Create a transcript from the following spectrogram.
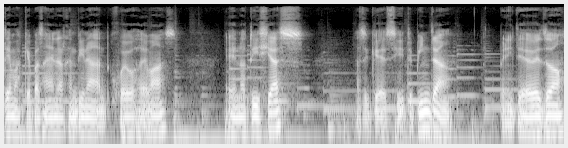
temas que pasan en la Argentina, juegos demás, eh, noticias. Así que si te pinta, venite de Beto.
